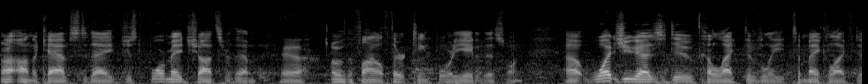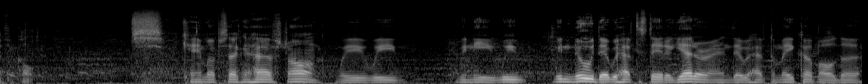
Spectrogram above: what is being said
uh, on the Cavs today. Just four made shots for them Yeah. over the final 13-48 of this one. Uh, what'd you guys do collectively to make life difficult? Came up second half strong. We we we need we we knew that we have to stay together and that we have to make up all the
